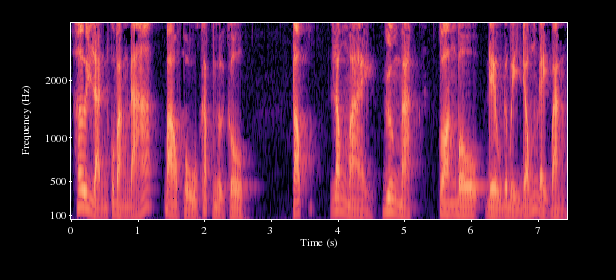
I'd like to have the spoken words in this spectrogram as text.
Hơi lạnh của băng đá bao phủ khắp người cô. Tóc, lông mày, gương mặt, toàn bộ đều đã bị đóng đầy băng,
